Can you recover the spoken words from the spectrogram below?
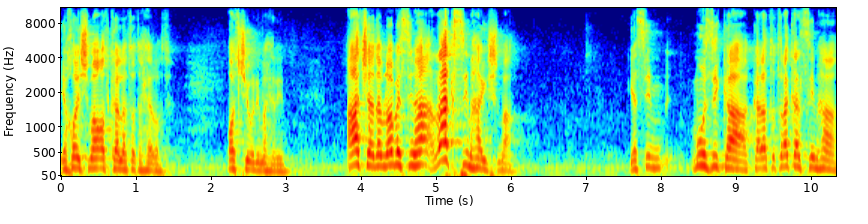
יכול לשמוע עוד קלטות אחרות, עוד שיעורים אחרים. עד שאדם לא בשמחה, רק שמחה ישמע. ישים מוזיקה, קלטות רק על שמחה,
